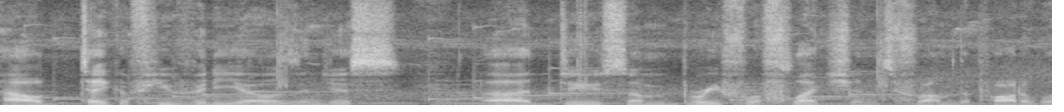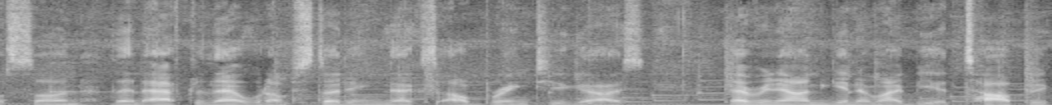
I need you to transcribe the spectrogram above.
I'll take a few videos and just uh, do some brief reflections from the prodigal son. Then after that, what I'm studying next, I'll bring to you guys. Every now and again, it might be a topic,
